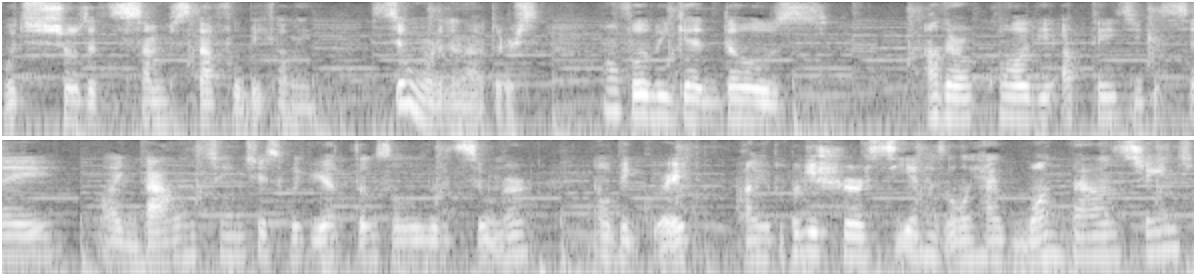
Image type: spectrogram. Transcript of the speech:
which shows that some stuff will be coming sooner than others. Hopefully we get those other quality updates you could say like balance changes. We get those a little bit sooner. That would be great i'm pretty sure cn has only had one balance change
